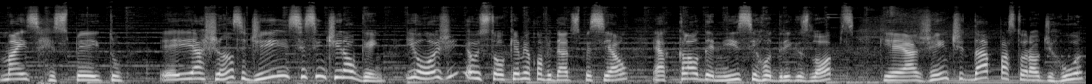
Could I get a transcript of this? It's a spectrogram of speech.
mais respeito, e a chance de se sentir alguém. E hoje eu estou aqui, a minha convidada especial é a Claudenice Rodrigues Lopes, que é agente da Pastoral de Rua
